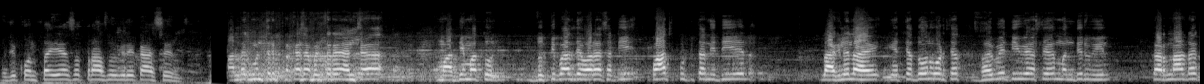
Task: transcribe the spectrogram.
म्हणजे कोणताही असा त्रास वगैरे काय असेल. पालकमंत्री प्रकाश आंबेडकर यांच्या माध्यमातून ज्योतिबा देवाऱ्यासाठी पाच कोटीचा निधी लागलेला आहे. येत्या दोन वर्षात भव्य दिव्य असे मंदिर होईल. कर्नाटक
